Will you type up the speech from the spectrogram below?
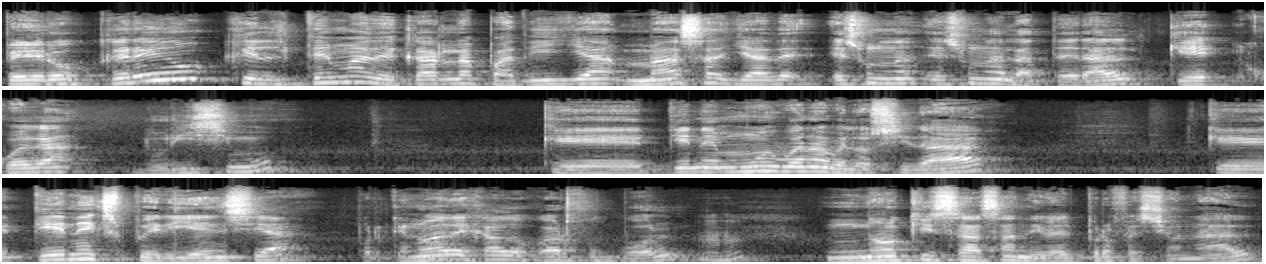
Pero creo que el tema de Carla Padilla, más allá de. Es una, es una lateral que juega durísimo, que tiene muy buena velocidad, que tiene experiencia, porque no ha dejado de jugar fútbol, no quizás a nivel profesional,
